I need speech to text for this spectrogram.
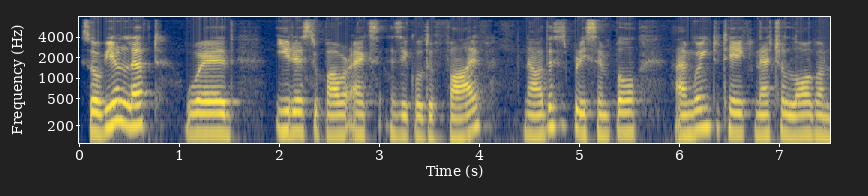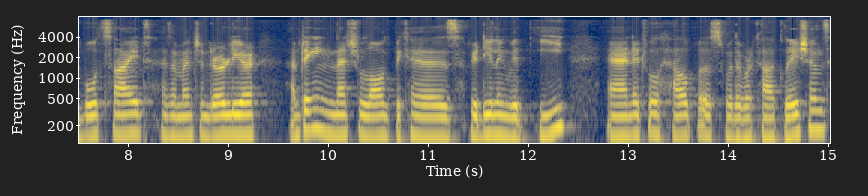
so we are left with e raised to power x is equal to 5 now this is pretty simple. I'm going to take natural log on both sides. As I mentioned earlier I'm taking natural log because we're dealing with e and it will help us with our calculations.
